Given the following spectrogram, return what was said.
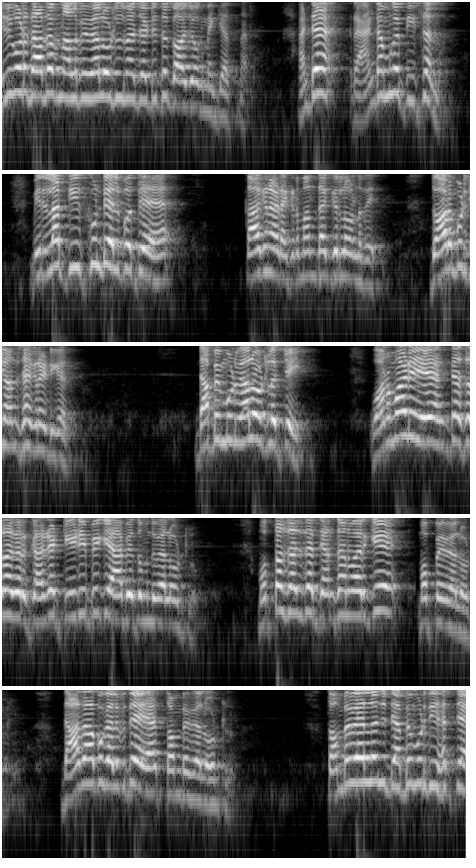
ఇది కూడా దాదాపు నలభై వేల ఓట్ల మెజార్టీతో గాజువాక నెక్కేస్తున్నారు. అంటే ర్యాండమ్గా తీశాను. మీరు ఇలా తీసుకుంటే వెళ్ళిపోతే కాకినాడ ఇక్కడ మన దగ్గరలో ఉన్నది. దారపూడి చంద్రశేఖర రెడ్డి గారు. డెబ్బై మూడు వేల ఓట్లు వచ్చాయి. వనమాడి వెంకటేశ్వరరావు గారికి అంటే టీడీపీకి యాభై తొమ్మిది వేల ఓట్లు. మొత్తం సరిస్తే జనసేన వారికి ముప్పై వేల ఓట్లు. దాదాపు కలిపితే తొంభై వేల ఓట్లు. తొంభై వేల నుంచి డెబ్బై మూడు తీసేస్తే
